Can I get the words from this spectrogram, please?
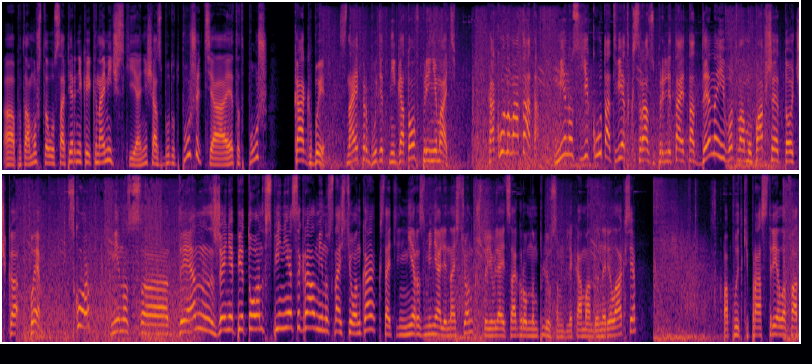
А, потому что у соперника экономические. Они сейчас будут пушить, а этот пуш, как бы, снайпер будет не готов принимать. Хакуна Матата. Минус Якут. Ответка сразу прилетает от Дэна. И вот вам упавшая точка Б. Скорб. Минус э, Дэн. Женя Питон в спине сыграл. Минус Настенка. Кстати, не разменяли Настенку, что является огромным плюсом для команды на релаксе попытки прострелов от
